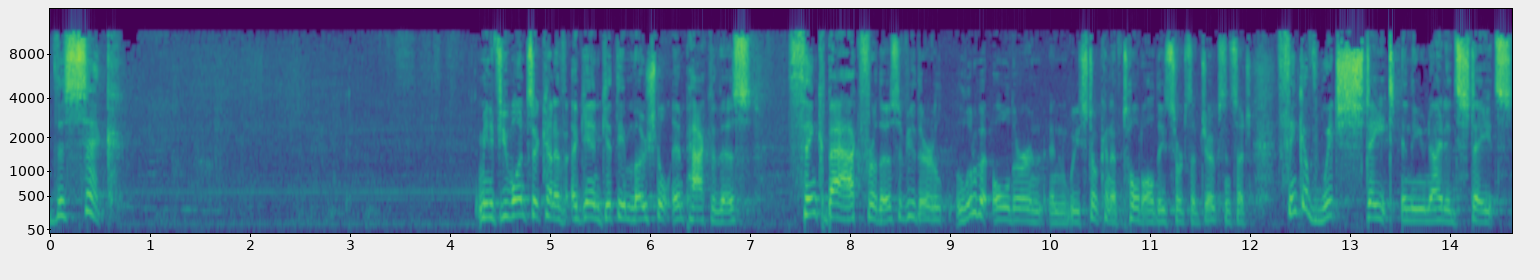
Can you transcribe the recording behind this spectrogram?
the sick. I mean, if you want to kind of, again, get the emotional impact of this, Think back, for those of you that are a little bit older and, and, we still kind of told all these sorts of jokes and such, think of which state in the United States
